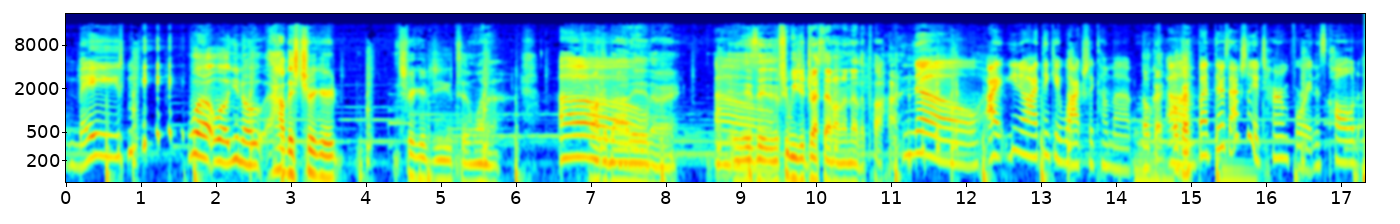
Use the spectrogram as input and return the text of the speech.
made me? well, well, you know how this triggered triggered you to want to oh. talk about it, or oh. is it? Should we address that on another pod? no, I, you know, I think it will actually come up. Okay, okay. Um, but there's actually a term for it, and it's called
